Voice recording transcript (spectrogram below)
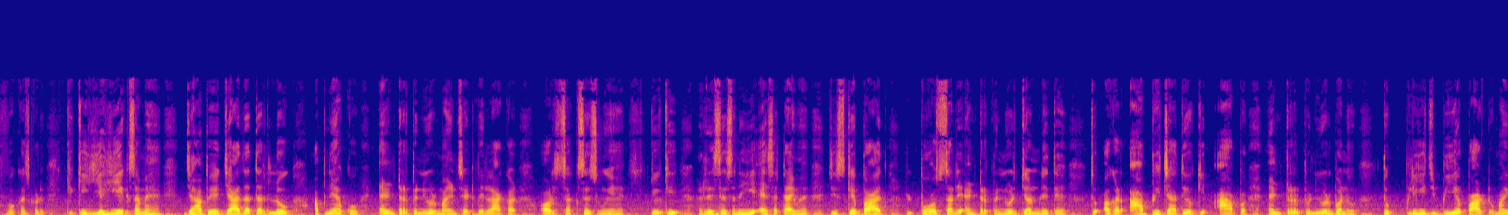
फोकस करो। क्योंकि यही एक समय है जहाँ पे ज़्यादातर लोग अपने आप को एंटरप्रेन्योर माइंडसेट में लाकर और सक्सेस हुए हैं। क्योंकि रिसेशन ही ऐसा टाइम है जिसके बाद बहुत सारे एंटरप्रेन्योर जन्म लेते हैं। तो अगर आप भी चाहते हो कि आप एंटरप्रेन्योर बनो तो please be a part my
